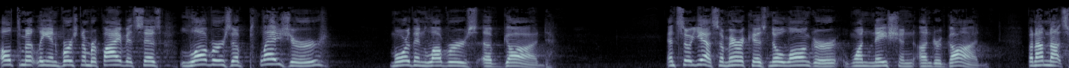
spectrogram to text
ultimately in verse number five it says, lovers of pleasure more than lovers of God. And so yes, America is no longer one nation under God. But I'm not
